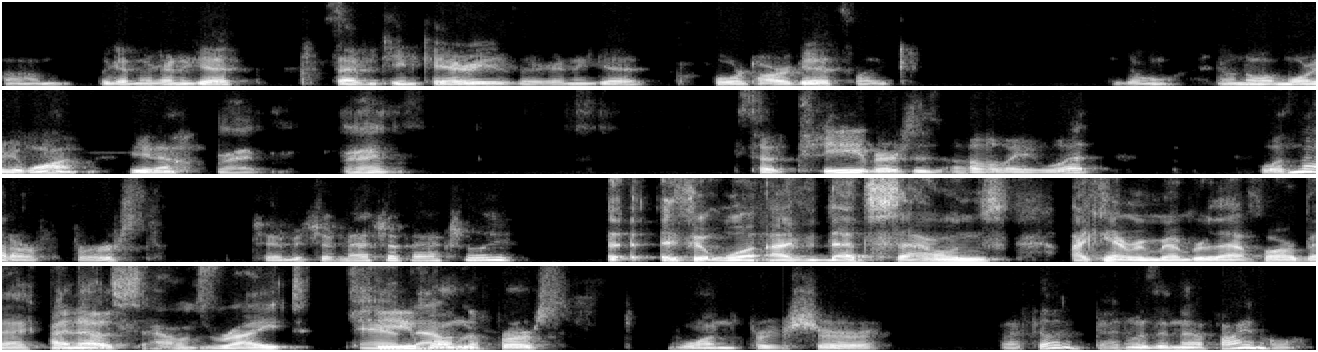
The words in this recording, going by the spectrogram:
Um, again, they're going to get 17 carries. They're going to get four targets. Like you don't I don't know what more you want, you know. Right. Right. So T versus 08. What wasn't that our first championship matchup actually? If it was I that sounds I can't remember that far back. I know. that sounds right. T won the first one for sure. I feel like Ben was in that final.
